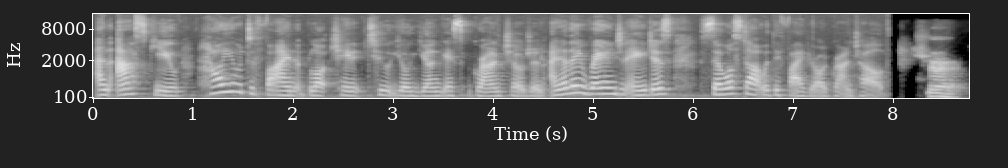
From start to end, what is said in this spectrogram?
and ask you how you would define blockchain to your youngest grandchildren. I know they range in ages, so we'll start with the five year old grandchild. Sure.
